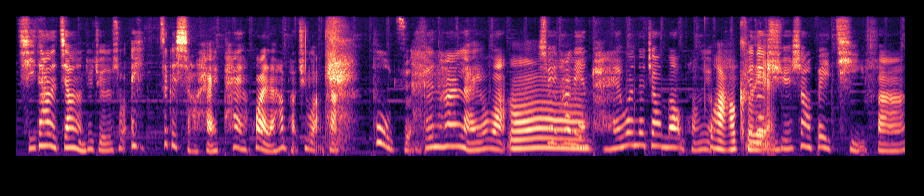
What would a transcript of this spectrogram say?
其他的家长就觉得说，哎、欸，这个小孩太坏了，他跑去网咖，不准跟他来往，哦，所以他连台湾都交不到朋友，哇，好可怜。在学校被体罚，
